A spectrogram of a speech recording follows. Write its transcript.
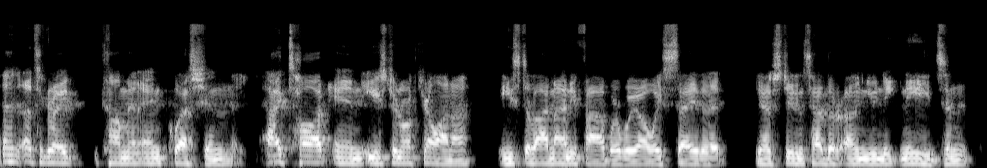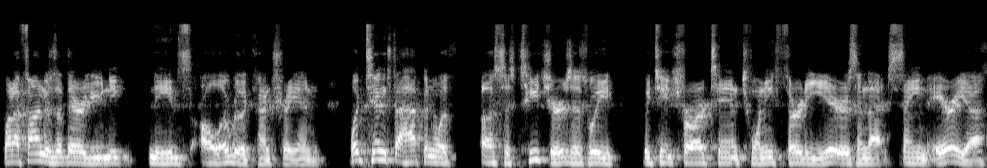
That's a great comment and question. I taught in Eastern North Carolina, east of I 95, where we always say that you know students have their own unique needs. And what i find is that there are unique needs all over the country. And what tends to happen with us as teachers is we we teach for our 10 20 30 years in that same area.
